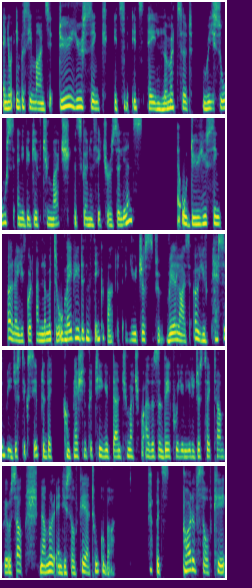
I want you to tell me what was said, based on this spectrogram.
and your empathy mindset. Do you think it's, it's a limited resource? And if you give too much, it's going to affect your resilience. Or do you think, oh no, you've got unlimited, or maybe you didn't think about it and you just realize, oh, you've passively just accepted that compassion fatigue. You've done too much for others and therefore you need to just take time for yourself. Now I'm not anti self-care. I talk about, it. but part of self-care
